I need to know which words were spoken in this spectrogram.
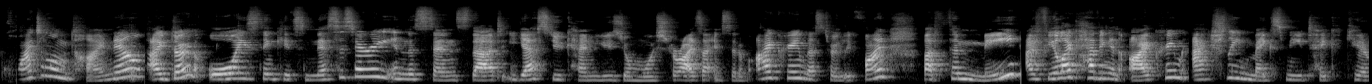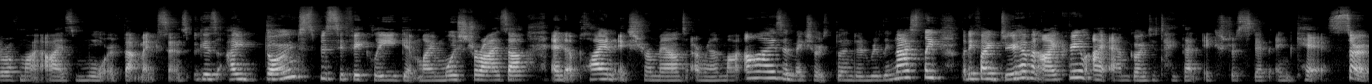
quite a long time now. I don't always think it's necessary in the sense that yes, you can use your moisturizer instead of eye cream, that's totally fine. But for me, I feel like having an eye cream actually makes me take care of my eyes more, if that makes sense, because I don't specifically get my moisturizer and apply an extra amount around my eyes and make sure it's blended really nicely. But if I do have an eye cream, I am going to take that extra step and care. So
